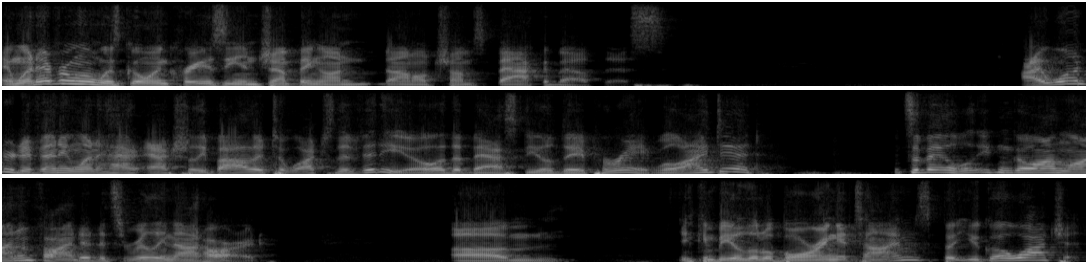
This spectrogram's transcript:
And when everyone was going crazy and jumping on Donald Trump's back about this, I wondered if anyone had actually bothered to watch the video of the Bastille Day parade. Well, I did. It's available. You can go online and find it. It's really not hard. Um, it can be a little boring at times, but you go watch it.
